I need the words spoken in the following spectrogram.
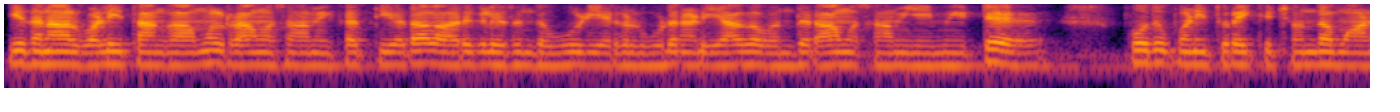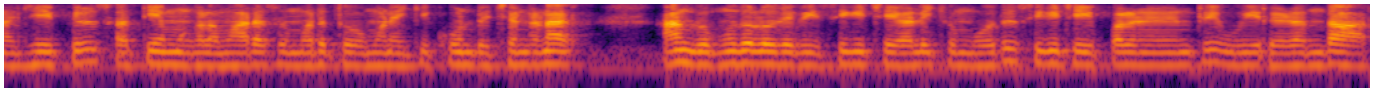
இதனால் வழி தாங்காமல் ராமசாமி கத்தியதால் அருகில் இருந்த ஊழியர்கள் உடனடியாக வந்து ராமசாமியை மீட்டு பொதுப்பணித்துறைக்கு சொந்தமான ஜீப்பில் சத்தியமங்கலம் அரசு மருத்துவமனைக்கு கொண்டு சென்றனர். அங்கு முதலுதவி சிகிச்சை அளிக்கும் போது சிகிச்சை பலனின்றி உயிரிழந்தார்.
